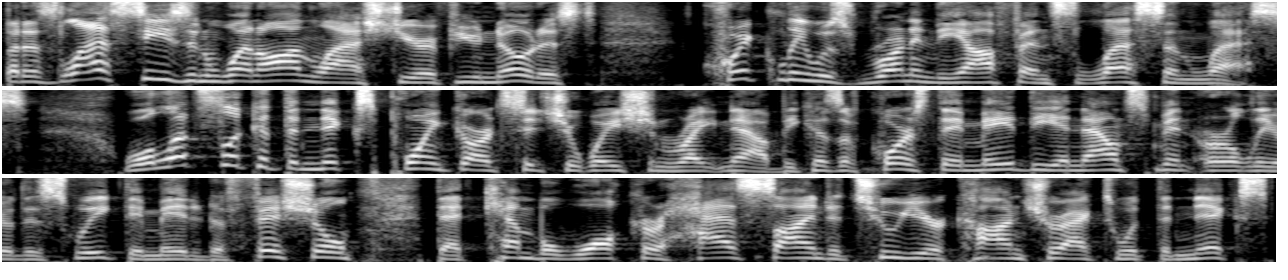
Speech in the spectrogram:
But as last season went on last year, if you noticed, Quickley was running the offense less and less. Well, let's look at the Knicks point guard situation right now because, of course, they made the announcement earlier this week. They made it official that Kemba Walker has signed a two year contract with the Knicks.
